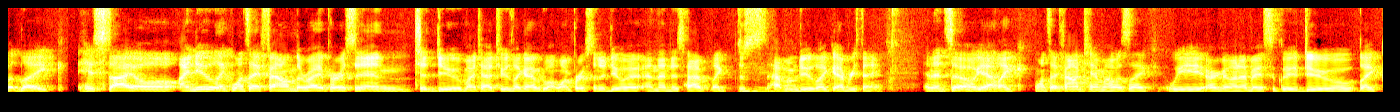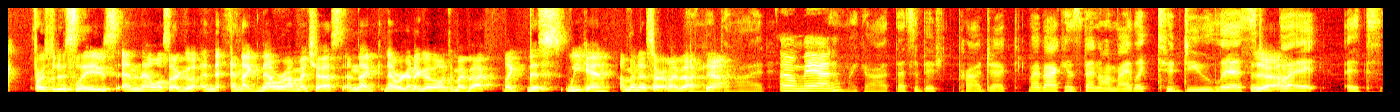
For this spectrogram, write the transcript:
But like his style, I knew like once I found the right person to do my tattoos, like I would want one person to do it, and then just have like just mm-hmm. have them do like everything. And then so yeah, like once I found him, I was like, we are going to basically do like first we'll do sleeves, and then we'll start going. And, and like now we're on my chest, and like now we're gonna go onto my back. Like this weekend, I'm gonna start my back. Oh my yeah. god. Oh man. Oh my god, that's a big project. My back has been on my like to-do list, Yeah. but it's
